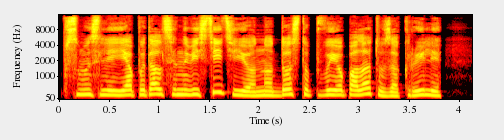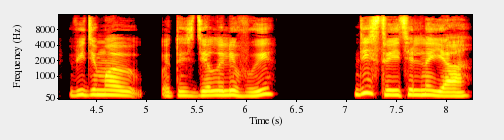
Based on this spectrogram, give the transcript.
В смысле, я пытался навестить ее, но доступ в ее палату закрыли. Видимо, это сделали вы?» «Действительно, я».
